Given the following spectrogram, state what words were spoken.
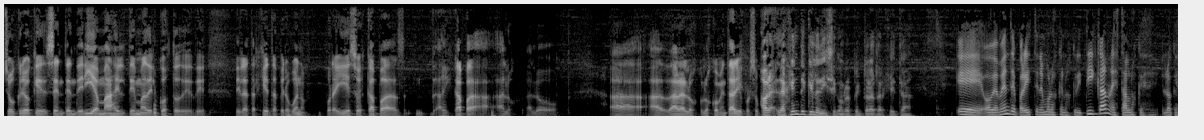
yo creo que se entendería más el tema del costo de, la tarjeta. Pero bueno, por ahí eso escapa, escapa a, los... A los a, dar a los, los comentarios, por supuesto. Ahora, ¿la gente qué le dice con respecto a la tarjeta? Obviamente por ahí tenemos los que nos critican, están los que los que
